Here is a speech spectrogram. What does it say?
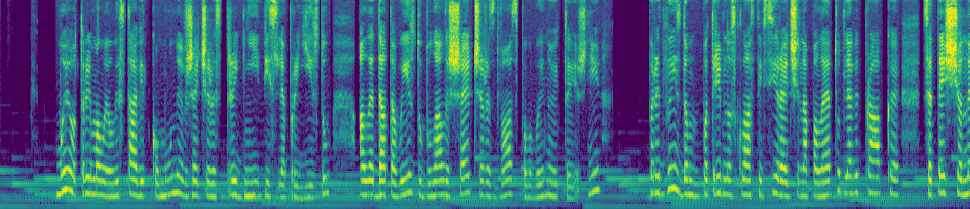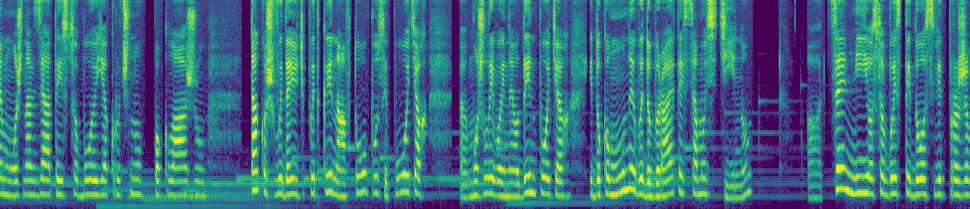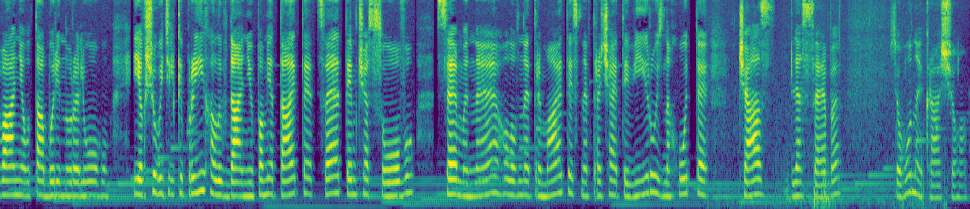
Ми отримали листа від комуни вже через три дні після приїзду, але дата виїзду була лише через два з половиною тижні. Перед виїздом потрібно скласти всі речі на палету для відправки. Це те, що не можна взяти із собою як ручну поклажу. Також видають квитки на автобус і потяг, е, можливо, і не один потяг, і до комуни ви добираєтесь самостійно. Це мій особистий досвід проживання у таборі Нурельогу. І якщо ви тільки приїхали в Данію, пам'ятайте, це тимчасово, все мене. Головне, тримайтесь, не втрачайте віру і знаходьте час для себе. Всього найкращого.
